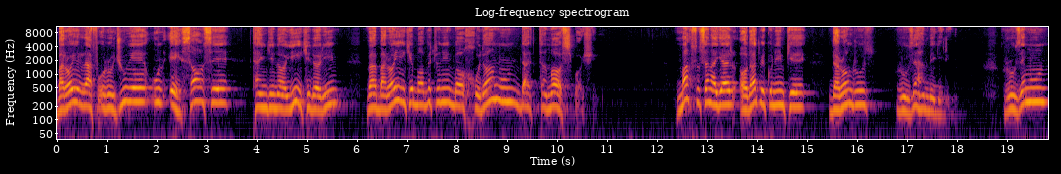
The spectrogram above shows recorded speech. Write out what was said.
برای رفع و رجوع اون احساس تنگنایی که داریم و برای اینکه ما بتونیم با خدامون در تماس باشیم. مخصوصا اگر عادت بکنیم که در آن روز روزه هم بگیریم. روزمون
